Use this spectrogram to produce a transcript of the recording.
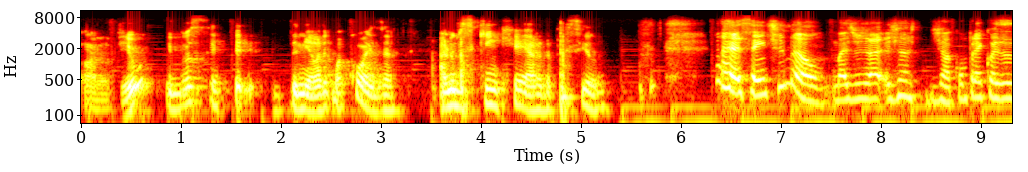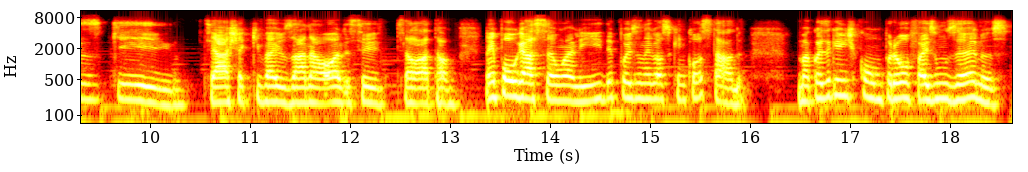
Olha, viu? E você, Daniela, tem uma coisa. A no skincare da Priscila. Recente não, mas eu já, já, já comprei coisas que você acha que vai usar na hora, você, sei lá, tá na empolgação ali e depois o negócio fica encostado. Uma coisa que a gente comprou faz uns anos,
